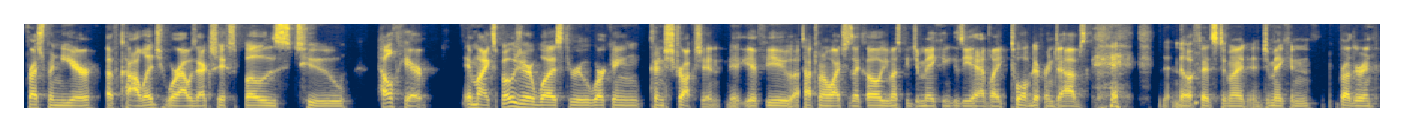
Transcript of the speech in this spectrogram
freshman year of college where I was actually exposed to healthcare. And my exposure was through working construction. If you uh, talk to my wife, she's like, Oh, you must be Jamaican because you had like 12 different jobs. no offense to my Jamaican brethren.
